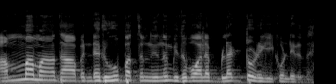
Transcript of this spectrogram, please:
അമ്മ മാതാവിന്റെ രൂപത്തിൽ നിന്നും ഇതുപോലെ ബ്ലഡ് ഒഴുകിക്കൊണ്ടിരുന്നത്.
